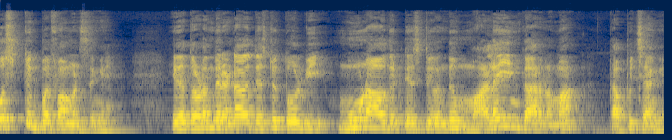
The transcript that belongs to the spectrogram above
ஒஸ்ட்டு பெர்ஃபார்மன்ஸுங்க இதை தொடர்ந்து ரெண்டாவது டெஸ்ட்டு தோல்வி. மூணாவது டெஸ்ட்டு வந்து மழையின் காரணமாக தப்பிச்சாங்க.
